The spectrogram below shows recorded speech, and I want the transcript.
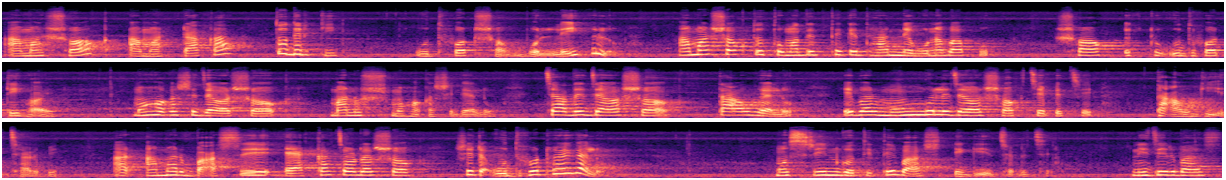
আমার শখ, আমার টাকা, তোদের কি? উদ্ভট শখ বললেই হলো। আমার শখ তো তোমাদের থেকে ধার নেব না বাপু। শখ একটু উদ্ভটই হয়। মহাকাশে যাওয়ার শখ, মানুষ মহাকাশে গেল। চাঁদে যাওয়ার শখ, তাও গেল। এবার মঙ্গলে যাওয়ার শখ চেপেছে, তাও গিয়ে ছাড়বে। আর আমার বাসে একা চড়ার শখ, সেটা উদ্ভট হয়ে গেল। মসৃণ গতিতে বাস এগিয়ে চলেছে। নিজের বাস,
